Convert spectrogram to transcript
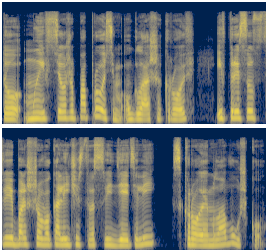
то мы все же попросим у Глаши кровь и в присутствии большого количества свидетелей скроем ловушку.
